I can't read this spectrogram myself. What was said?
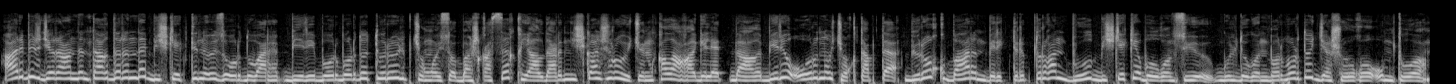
Ар бир жарандын тагдырында Бишкектин өз орду бар. Бири борбордо төрөлүп чоңойсо, башкасы кыялдарын ишке ашыруу үчүн калаага келет. Дагы бири орун очок тапты. Бирок баарын бириктирип турган бул Бишкекке болгон сүйүү, гүлдөгөн борбордо жашоого умтулуу.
